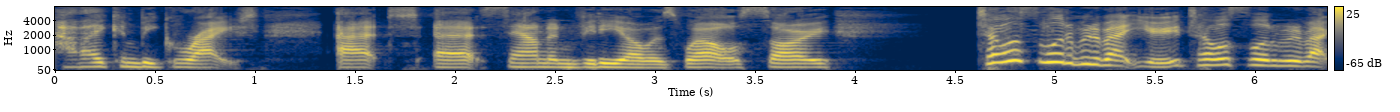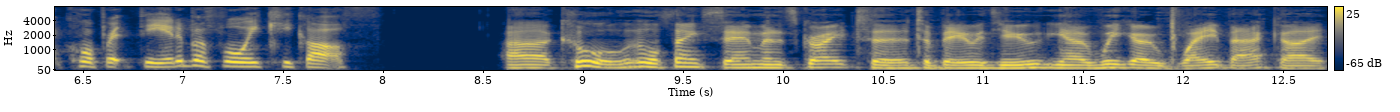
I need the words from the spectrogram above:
how they can be great at uh, sound and video as well. So, tell us a little bit about you. Tell us a little bit about corporate theatre before we kick off. Uh, cool. Well, thanks, Sam, and it's great to to be with you. You know, we go way back. I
